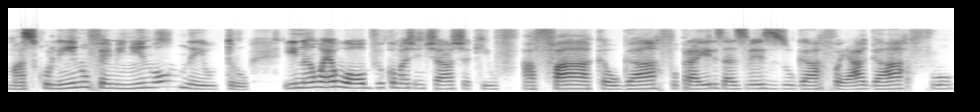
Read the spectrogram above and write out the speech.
masculino, feminino ou neutro. E não é o óbvio como a gente acha que o, a faca, o garfo, para eles às vezes o garfo é a garfo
